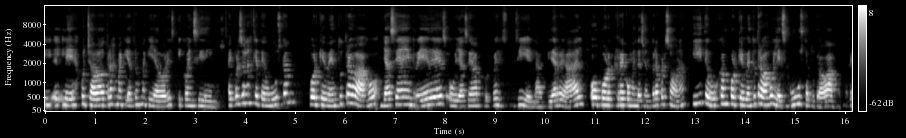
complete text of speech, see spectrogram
le he escuchado a, otras a otros maquilladores y coincidimos. Hay personas que te buscan porque ven tu trabajo, ya sea en redes o ya sea, pues, pues, sí, en la vida real o por recomendación de otra persona y te buscan porque ven tu trabajo y les gusta tu trabajo, ¿ok?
